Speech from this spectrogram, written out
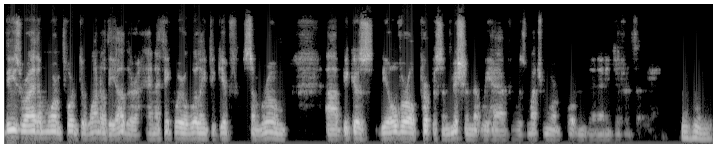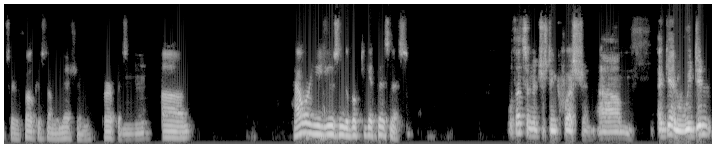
these were either more important to one or the other, and I think we were willing to give some room uh, because the overall purpose and mission that we have was much more important than any difference that we had. Mm-hmm. So you're focused on the mission, purpose. Mm-hmm. Um, how are you using the book to get business? Well, that's an interesting question. Um, again, we didn't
